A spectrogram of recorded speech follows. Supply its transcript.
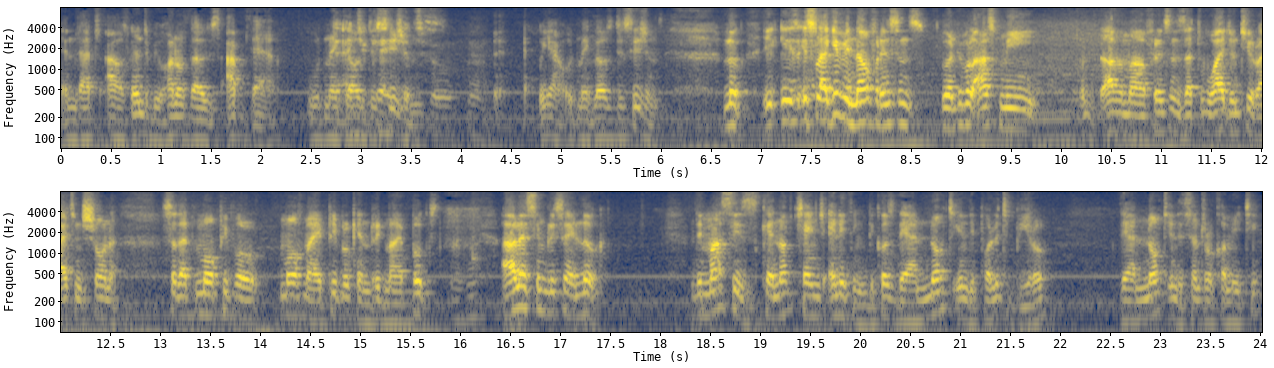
and that I was going to be one of those up there who would make The those decisions yeah. yeah, would make those decisions. Look, it's, it's like even now, for instance, when people ask me, um, uh, for instance, that why don't you write in Shona, so that more people, more of my people can read my books. I always simply say, look, the masses cannot change anything because they are not in the Politburo, they are not in the Central Committee,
